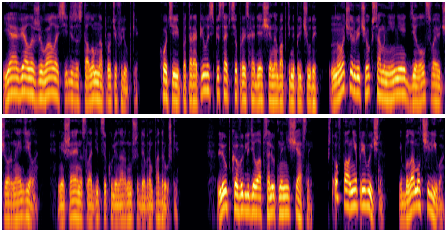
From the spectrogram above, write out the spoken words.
Я вяло жевала, сидя за столом напротив Любки. Хоть и поторопилась списать все происходящее на бабкины причуды, но червячок сомнения делал свое черное дело, мешая насладиться кулинарным шедевром подружки. Любка выглядела абсолютно несчастной, что вполне привычно, и была молчалива,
